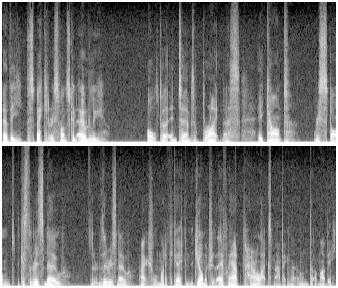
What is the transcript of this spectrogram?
uh, the, the specular response can only alter in terms of brightness. It can't respond because there is no there is no actual modification in the geometry there. If we had parallax mapping, that, mm, that might be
